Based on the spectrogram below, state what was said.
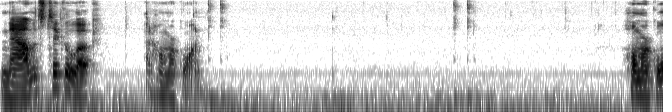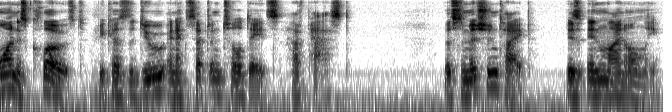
Now let's take a look at Homework 1. Homework 1 is closed because the due and accept until dates have passed. The submission type is inline only.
